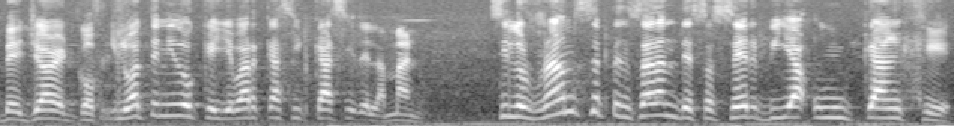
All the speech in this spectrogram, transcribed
de Jared Goff y lo ha tenido que llevar casi casi de la mano. Si los Rams se pensaran deshacer vía un canje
